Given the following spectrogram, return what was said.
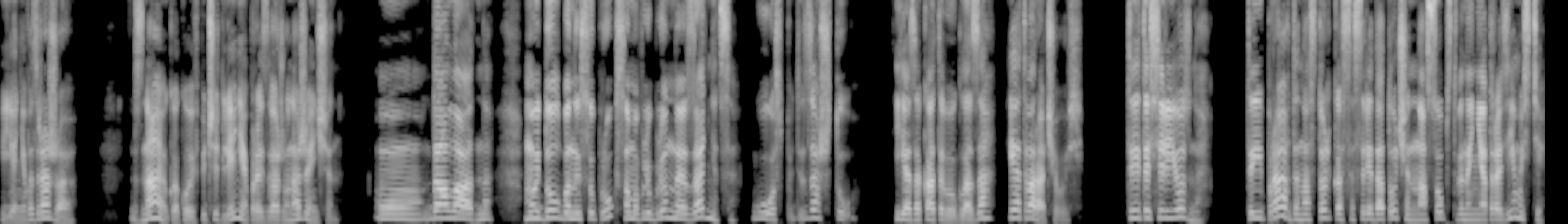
я не возражаю. Знаю, какое впечатление произвожу на женщин. О, да ладно. Мой долбанный супруг самовлюбленная задница. Господи, за что? Я закатываю глаза и отворачиваюсь. Ты это серьезно? Ты и правда настолько сосредоточен на собственной неотразимости?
